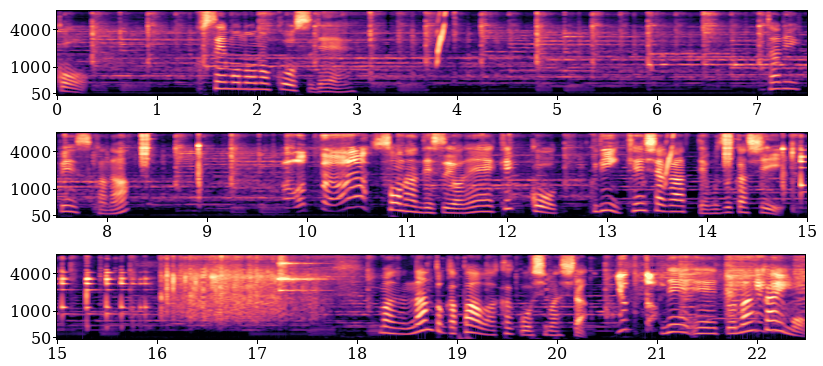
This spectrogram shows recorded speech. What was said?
構、くせ者のコースで、左ベースかな？おっとそうなんですよね。結構グリーン傾斜があって難しい。まあ、なんとかパーは確保しました。で、えっ、ー、と、何回も、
